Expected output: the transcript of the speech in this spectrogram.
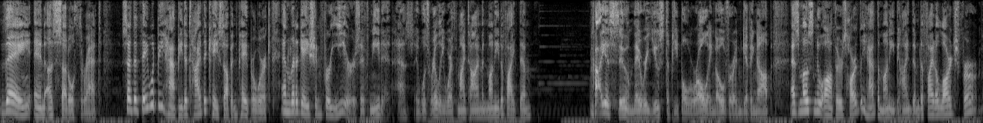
They, in a subtle threat, said that they would be happy to tie the case up in paperwork and litigation for years if needed, as it was really worth my time and money to fight them. I assume they were used to people rolling over and giving up, as most new authors hardly had the money behind them to fight a large firm,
